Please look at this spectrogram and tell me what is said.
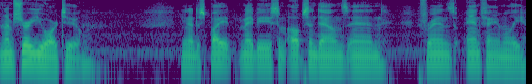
And I'm sure you are too. You know, despite maybe some ups and downs in friends and family,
